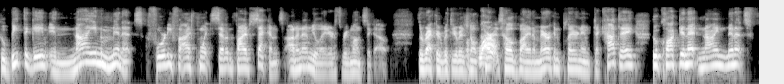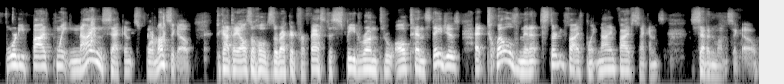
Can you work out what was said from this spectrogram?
who beat the game in 9 minutes 45.75 seconds on an emulator 3 months ago. The record with the original Wow. cart is held by an American player named Takate, who clocked in at 9 minutes 45.9 seconds 4 months ago. Takate also holds the record for fastest speed run through all 10 stages at 12 minutes 35.95 seconds 7 months ago.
